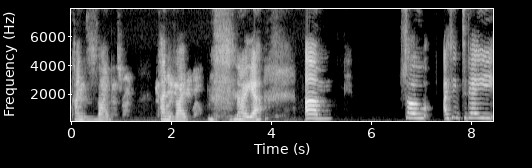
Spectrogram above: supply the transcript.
kind of vibe. That's right. That's Kind of vibe. well. oh yeah. Um. So I think today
